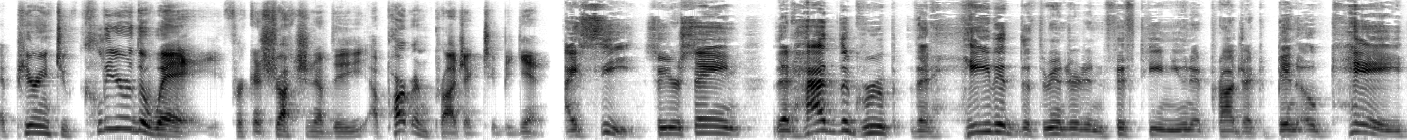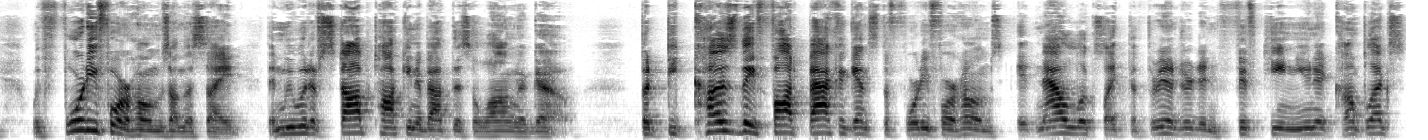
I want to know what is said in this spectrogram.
appearing to clear the way for construction of the apartment project to begin. I see. So you're saying that had the group that hated the 315 unit project been okay with 44 homes on the site, then we would have stopped talking about this long ago. But because they fought back against the 44 homes, it now looks like the 315 unit complex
